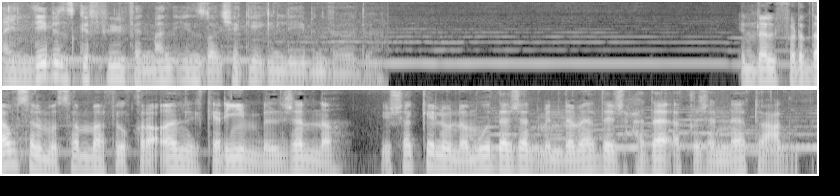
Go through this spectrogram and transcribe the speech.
ein Lebensgefühl, wenn man in solcher Gegend leben würde. إن الفردوس المسمى في القرآن الكريم بالجنة يشكل نموذجا من نماذج حدائق جنات عدن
